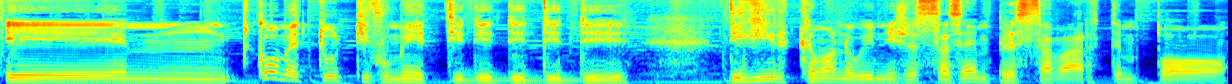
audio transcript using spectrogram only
E mm, come tutti i fumetti di, di, di, di, di Kirkman quindi c'è sta sempre questa parte un po'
